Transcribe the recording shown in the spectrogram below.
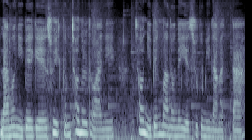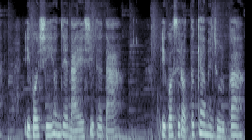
남은 200에 수익금 1,000을 더하니 1,200만 원의 예수금이 남았다. 이것이 현재 나의 시드다. 이것을 어떻게 하면 좋을까?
